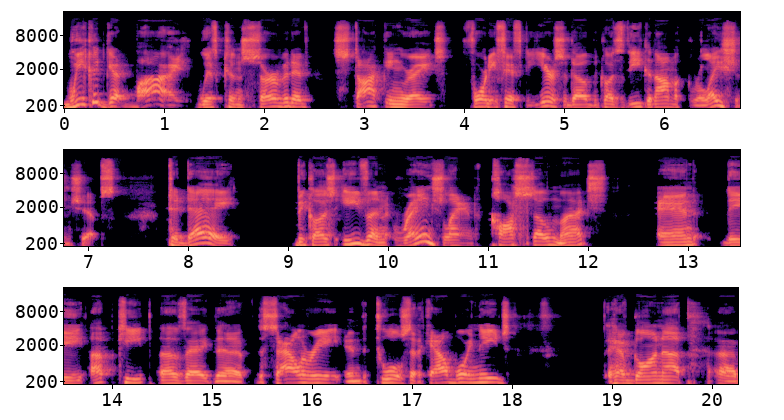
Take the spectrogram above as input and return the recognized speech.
we could get by with conservative stocking rates 40, 50 years ago because of the economic relationships. Today, because even rangeland costs so much and the upkeep of a, the, the salary and the tools that a cowboy needs have gone up uh,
